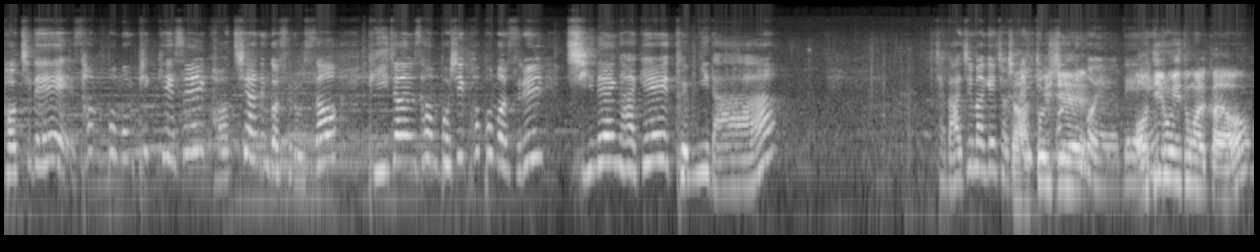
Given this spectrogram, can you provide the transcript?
거치대에 선포문 피켓을 거치하는 것으로서 비전 선포식 퍼포먼스를 진행하게 됩니다. 자 마지막에 저 자, 또 이제 거예요. 네. 어디로 이동할까요?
